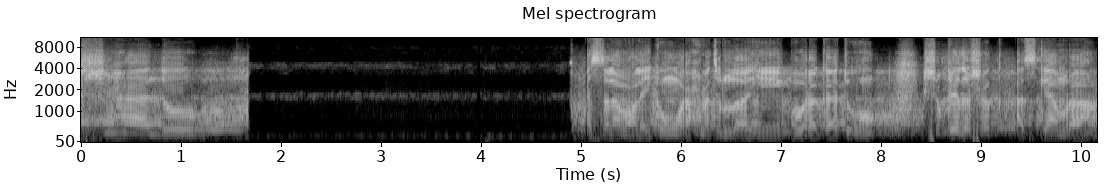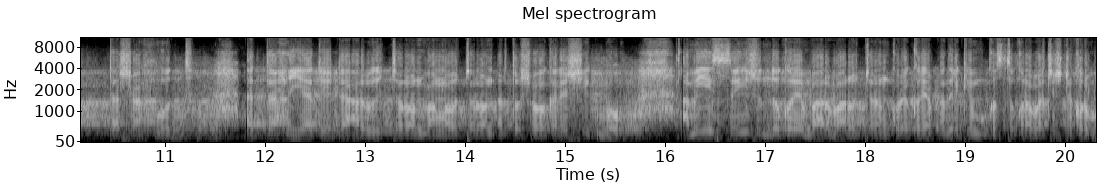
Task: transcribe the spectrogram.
واشهد আসসালামু আলাইকুম ওরহমতুল্লাহি ওবরাকাতুহ। সুপ্রিয় দর্শক, আজকে আমরা তাশাহুদ, আত্তাহিয়াত, এটা আরবি উচ্চারণ, বাংলা উচ্চারণ অর্থ সহকারে শিখব। আমি সেই শুদ্ধ করে বারবার উচ্চারণ করে করে আপনাদেরকে মুখস্থ করাবার চেষ্টা করব।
